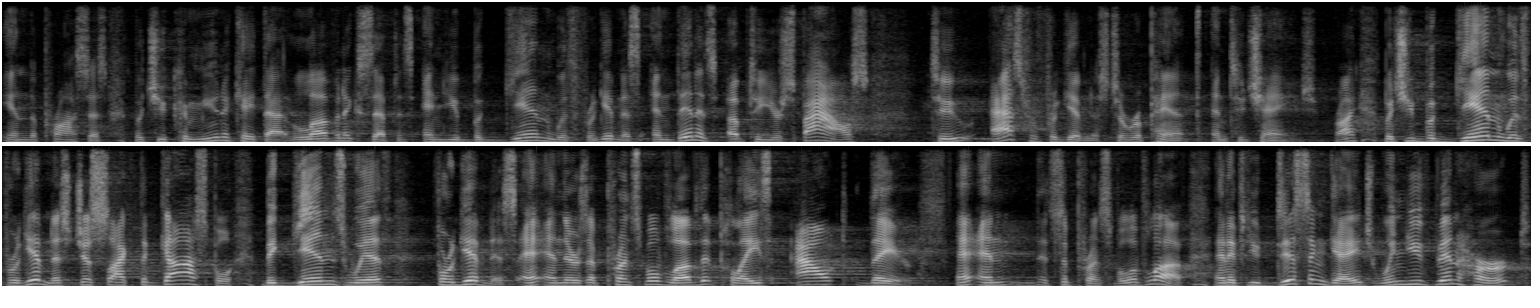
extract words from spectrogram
in the process. But you communicate that love and acceptance and you begin with forgiveness. And then it's up to your spouse to ask for forgiveness, to repent, and to change, right? But you begin with forgiveness just like the gospel begins with forgiveness. And, and there's a principle of love that plays out there. And, and it's the principle of love. And if you disengage when you've been hurt,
